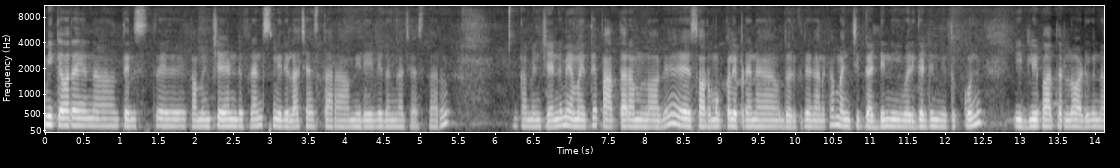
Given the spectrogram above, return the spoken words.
మీకు ఎవరైనా తెలిస్తే కమెంట్ చేయండి ఫ్రెండ్స్. మీరు ఇలా చేస్తారా? మీరు ఏ విధంగా చేస్తారు? కమెంట్ చేయండి. మేమైతే పాతరంలాగే సొర ముక్కలు ఎప్పుడైనా దొరికితే కనుక మంచి గడ్డిని వరి గడ్డిని వెతుక్కొని ఇడ్లీ పాత్రలో అడుగున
